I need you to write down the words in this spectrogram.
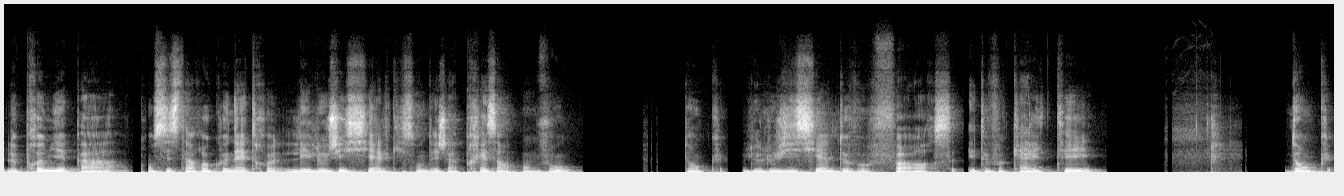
Le premier pas consiste à reconnaître les logiciels qui sont déjà présents en vous, donc le logiciel de vos forces et de vos qualités. Donc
